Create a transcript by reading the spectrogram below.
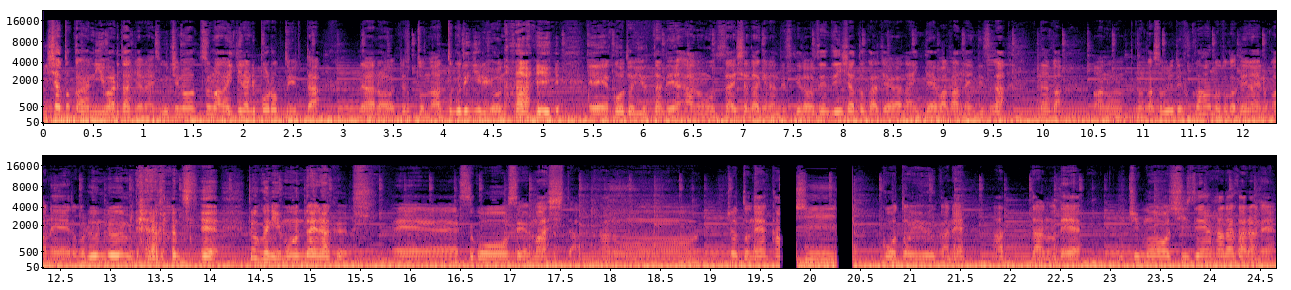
医者とかに言われたんじゃないです。うちの妻がいきなりポロッと言ったあのちょっと納得できるような、えことを言ったんであのお伝えしただけなんですけど全然医者とかじゃないんでわかんないんですがなんかあのなんかそれで副反応とか出ないのかねとかルンルンみたいな感じで特に問題なく、えー過ごせました。あのーちょっとね監視事というかねあったのでうちも自然派だからね、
